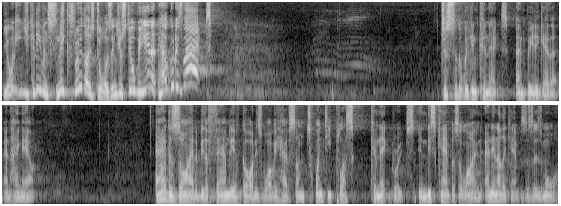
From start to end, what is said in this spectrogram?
You can even sneak through those doors and you'll still be in it. How good is that? Just so that we can connect and be together and hang out. Our desire to be the family of God is why we have some 20 plus connect groups in this campus alone and in other campuses, there's more.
